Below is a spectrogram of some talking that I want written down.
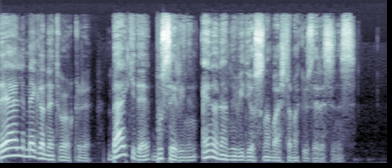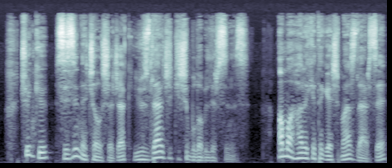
Değerli Mega Networker'ı, belki de bu serinin en önemli videosuna başlamak üzeresiniz. Çünkü sizinle çalışacak yüzlerce kişi bulabilirsiniz. Ama harekete geçmezlerse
